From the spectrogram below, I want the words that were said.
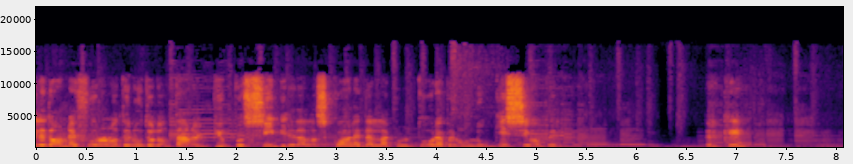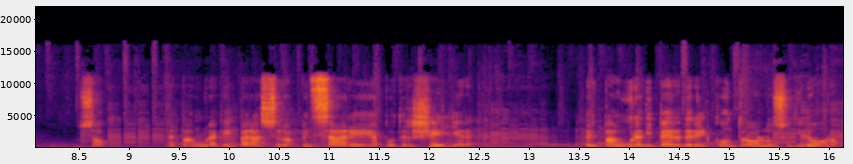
che le donne furono tenute lontano il più possibile dalla scuola e dalla cultura per un lunghissimo periodo. Perché? Non so, per paura che imparassero a pensare e a poter scegliere, per paura di perdere il controllo su di loro.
